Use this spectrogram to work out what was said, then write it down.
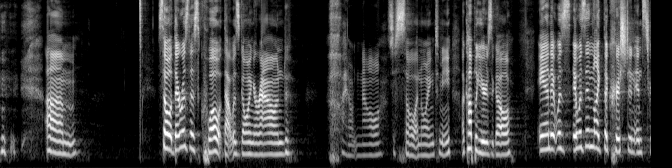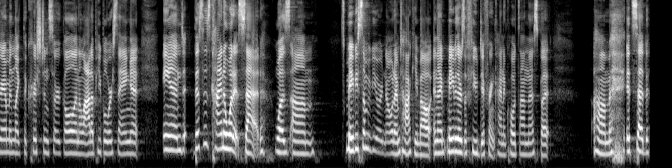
um, so, there was this quote that was going around, I don't know, it's just so annoying to me, a couple years ago. And it was it was in like the Christian Instagram and like the Christian circle, and a lot of people were saying it. And this is kind of what it said was um, maybe some of you know what I'm talking about, and I, maybe there's a few different kind of quotes on this, but um, it said,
